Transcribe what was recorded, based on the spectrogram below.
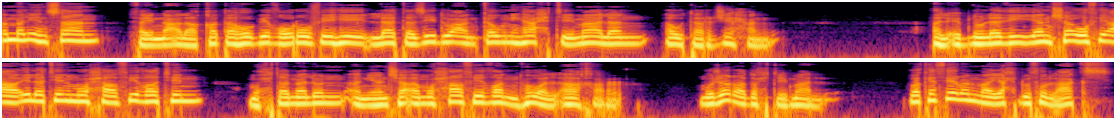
أما الإنسان فإن علاقته بظروفه لا تزيد عن كونها احتمالا أو ترجيحا. الإبن الذي ينشأ في عائلة محافظة محتمل أن ينشأ محافظا هو الآخر. مجرد احتمال. وكثيرا ما يحدث العكس.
